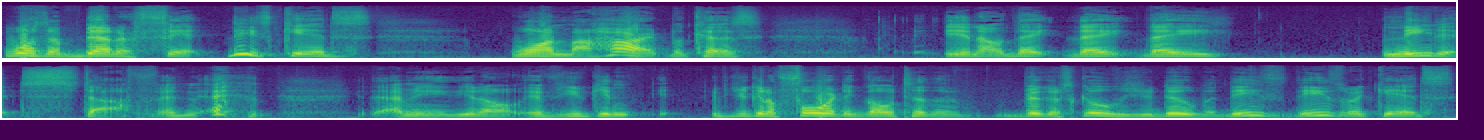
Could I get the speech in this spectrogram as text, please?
was a better fit. These kids, won my heart because you know they they they needed stuff and I mean you know if you can if you can afford to go to the bigger schools you do but these these were kids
